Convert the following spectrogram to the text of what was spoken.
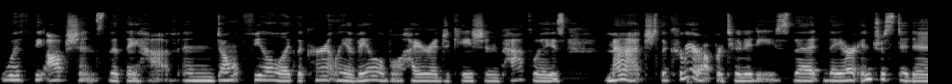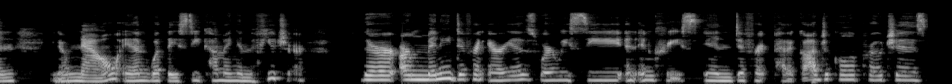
with the options that they have and don't feel like the currently available higher education pathways match the career opportunities that they are interested in, you know, now and what they see coming in the future. There are many different areas where we see an increase in different pedagogical approaches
